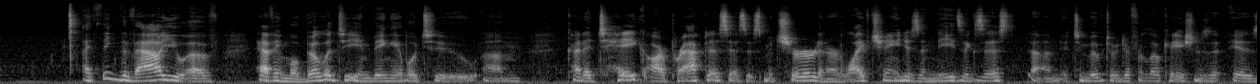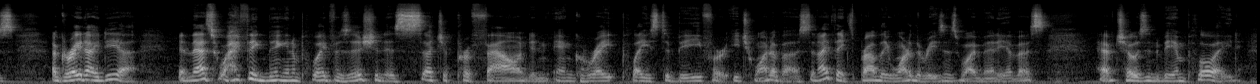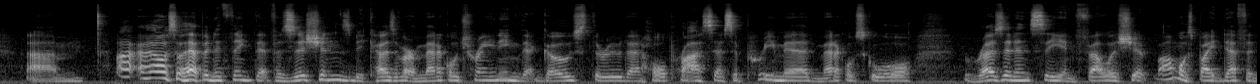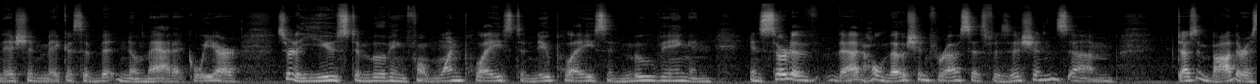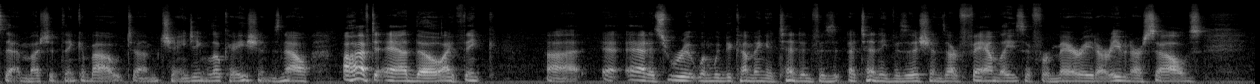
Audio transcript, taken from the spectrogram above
I think the value of having mobility and being able to um, kind of take our practice as it's matured and our life changes and needs exist um, to move to a different location is, is a great idea. And that's why I think being an employed physician is such a profound and, and great place to be for each one of us. And I think it's probably one of the reasons why many of us have chosen to be employed. Um, I also happen to think that physicians, because of our medical training that goes through that whole process of pre med, medical school, residency, and fellowship, almost by definition, make us a bit nomadic. We are sort of used to moving from one place to new place and moving, and, and sort of that whole notion for us as physicians. Um, doesn't bother us that much to think about um, changing locations. Now, I'll have to add though, I think uh, at its root, when we becoming attending, phys- attending physicians, our families, if we're married, or even ourselves,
